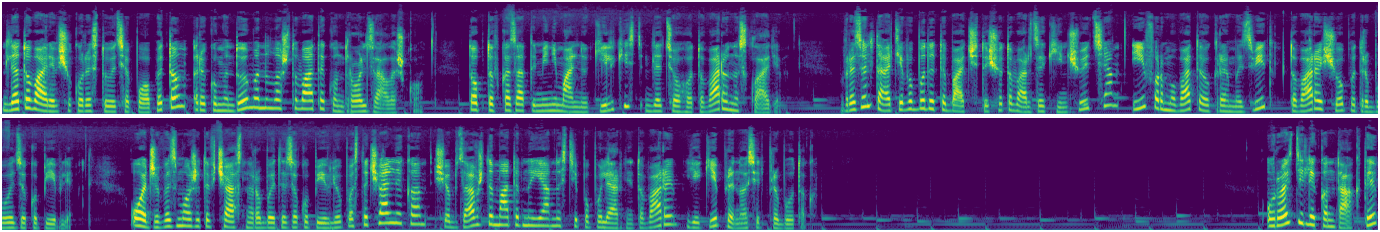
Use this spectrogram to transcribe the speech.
Для товарів, що користуються попитом, рекомендуємо налаштувати контроль залишку тобто вказати мінімальну кількість для цього товару на складі. В результаті ви будете бачити, що товар закінчується, і формувати окремий звіт товари, що потребують закупівлі. Отже, ви зможете вчасно робити закупівлю у постачальника, щоб завжди мати в наявності популярні товари, які приносять прибуток. У розділі Контакти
